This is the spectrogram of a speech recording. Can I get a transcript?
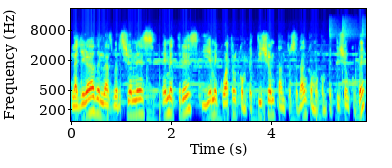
la llegada de las versiones M3 y M4 Competition, tanto Sedan como Competition Coupé,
